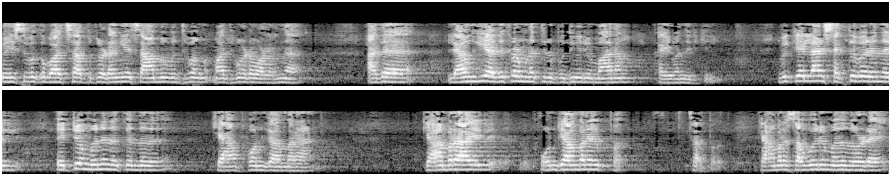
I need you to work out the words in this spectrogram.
ഫേസ്ബുക്ക് വാട്സാപ്പ് തുടങ്ങിയ സാമ്യ മാധ്യമങ്ങളുടെ വളർന്ന് അത് ലൈംഗിക അതിക്രമണത്തിന് പുതിയൊരു മാനം കൈവന്നിരിക്കുന്നു. ഇവയ്ക്കെല്ലാം ശക്തി വരുന്നതിൽ ഏറ്റവും മുന്നിൽ നിൽക്കുന്നത് ഫോൺ ക്യാമറ ആണ് ക്യാമറയിൽ ഫോൺ ക്യാമറ ക്യാമറ സൗകര്യം വന്നതോടെ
